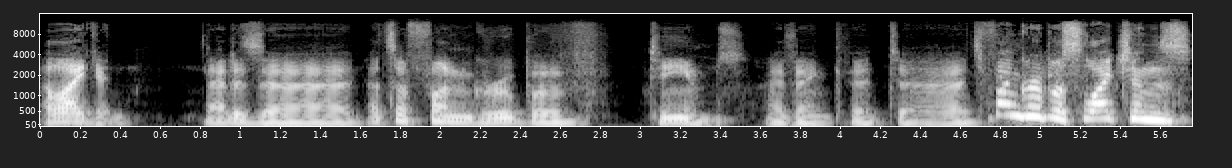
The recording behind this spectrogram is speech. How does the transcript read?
I like it. That is a that's a fun group of teams. I think that uh, it's a fun group of selections.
